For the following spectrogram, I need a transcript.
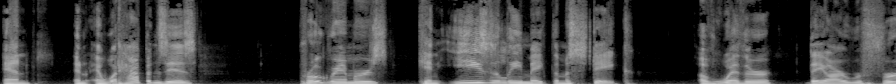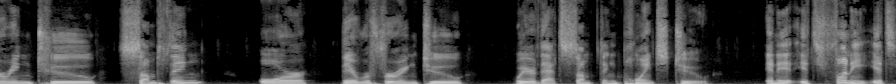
and and and what happens is programmers can easily make the mistake of whether they are referring to something or they're referring to where that something points to. And it, it's funny. It's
